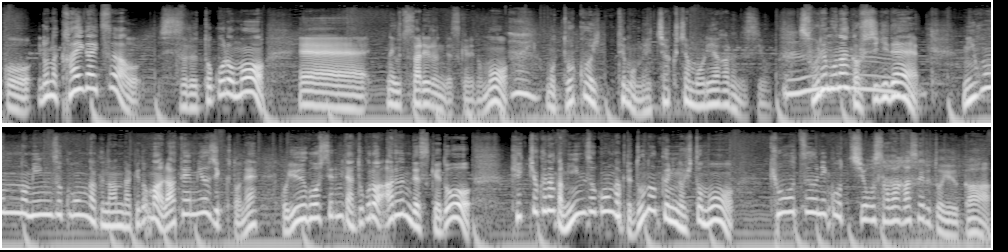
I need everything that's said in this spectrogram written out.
こういろんな海外ツアーをするところも、えーね、映されるんですけれどもはい。もうどこ行ってもめちゃくちゃ盛り上がるんですよ。うん。それもなんか不思議で日本の民族音楽なんだけど、まあ、ラテンミュージックとねこう融合してるみたいなところはあるんですけど結局なんか民族音楽ってどの国の人も共通にこう血を騒がせるというか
